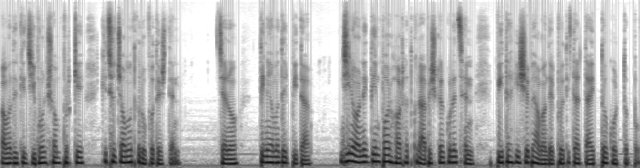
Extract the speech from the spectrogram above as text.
আমাদেরকে জীবন সম্পর্কে কিছু চমৎকার উপদেশ দেন। যেন তিনি আমাদের পিতা, যিনি অনেকদিন পর হঠাৎ করে আবিষ্কার করেছেন, পিতা হিসেবে আমাদের প্রতি তার দায়িত্ব কর্তব্য।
